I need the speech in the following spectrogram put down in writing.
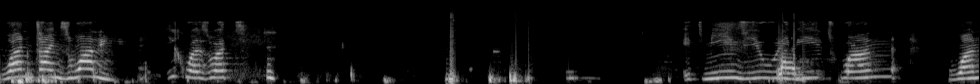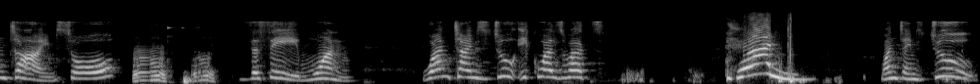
One times one equals what? It means you repeat one one time. So the same one. One times two equals what? One. One times two.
